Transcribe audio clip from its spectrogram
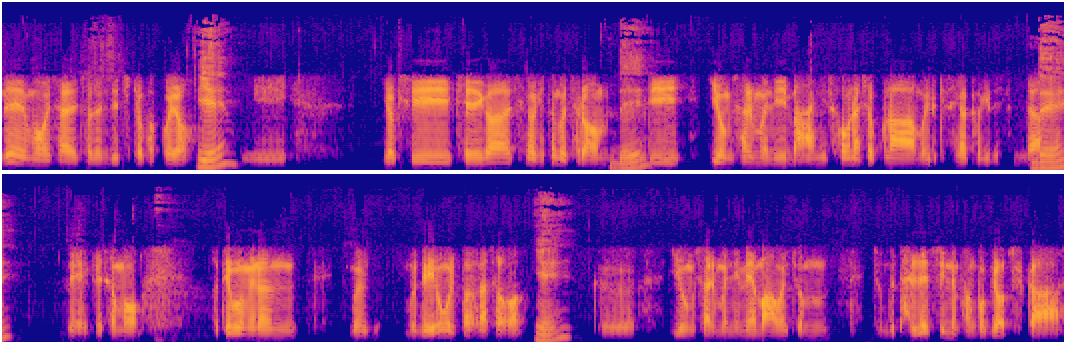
네, 뭐 잘 저는 이제 지켜봤고요. 예. 이, 역시 제가 생각했던 것처럼 네. 우리 이용수 할머니 많이 서운하셨구나 뭐 이렇게 생각하게 됐습니다. 네. 네, 그래서 뭐 어떻게 보면은 뭐, 뭐 내용을 떠나서 예. 그 이용수 할머님의 마음을 좀 좀 더 달랠 수 있는 방법이 없을까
